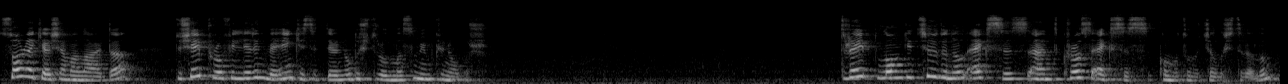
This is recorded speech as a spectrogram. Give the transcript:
sonraki aşamalarda düşey profillerin ve en kesitlerin oluşturulması mümkün olur. Drape Longitudinal Axis and Cross Axis komutunu çalıştıralım.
